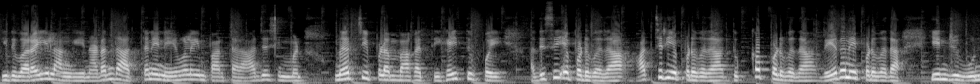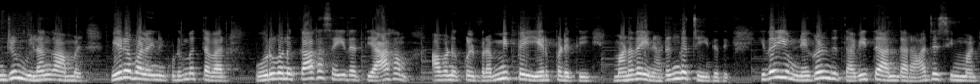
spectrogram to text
இதுவரையில் அங்கே நடந்த அத்தனை நிகழ்வுகளையும் பார்த்த ராஜசிம்மன் உணர்ச்சி புலம்பாக திகைத்து போய் அதிசயப்படுவதா? ஆச்சரியப்படுவதா? துக்கப்படுவதா? வேதனைப்படுவதா? என்று ஒன்றும் விளங்காமல் வீரபாலனின் குடும்பத்தவர் ஒருவனுக்காக செய்த தியாகம் அவனுக்குள் பிரமிப்பை ஏற்படுத்தி மனதை நடுங்கச் செய்தது. இதையும் நிகழ்ந்து தவித்த அந்த ராஜசிம்மன்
